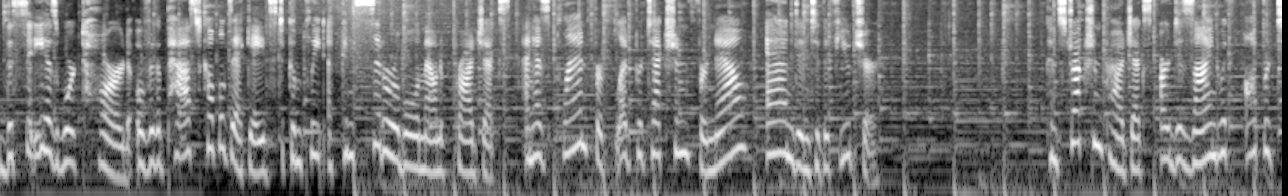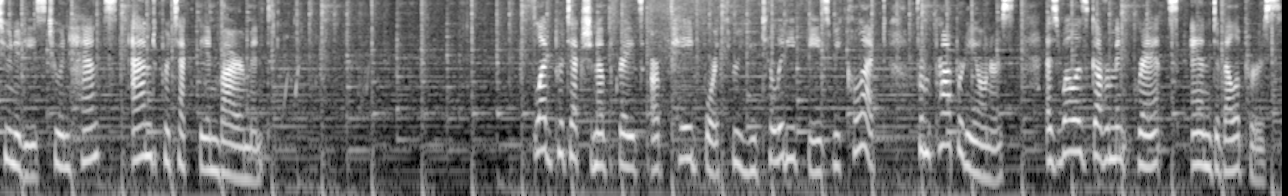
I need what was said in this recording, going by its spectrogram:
The city has worked hard over the past couple decades to complete a considerable amount of projects and has planned for flood protection for now and into the future. Construction projects are designed with opportunities to enhance and protect the environment flood protection upgrades are paid for through utility fees we collect from property owners, as well as government grants and developers.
